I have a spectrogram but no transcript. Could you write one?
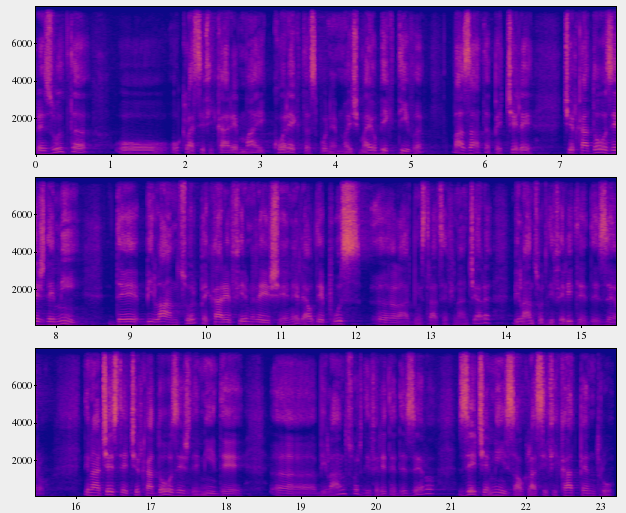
rezultă o, o clasificare mai corectă, spunem noi, și mai obiectivă, bazată pe cele circa 20.000 de bilanțuri pe care firmele ieșene le-au depus uh, la administrația financiară, bilanțuri diferite de zero. Din aceste circa 20.000 de uh, bilanțuri diferite de zero, 10.000 s-au clasificat pentru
